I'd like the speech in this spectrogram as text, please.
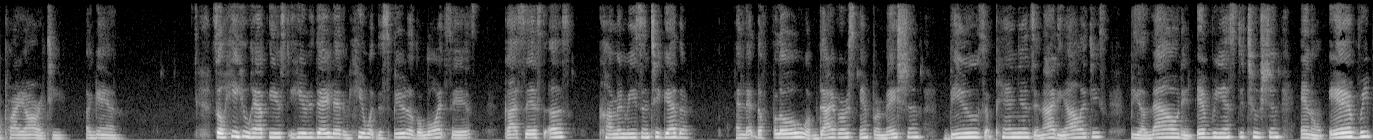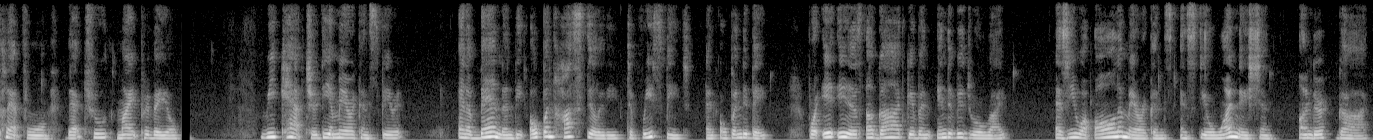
a priority again. So he who have ears to hear today, let him hear what the Spirit of the Lord says. God says to us, come and reason together and let the flow of diverse information, views, opinions, and ideologies be allowed in every institution and on every platform that truth might prevail. Recapture the American spirit and abandon the open hostility to free speech and open debate, for it is a God given individual right, as you are all Americans and still one nation under God.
